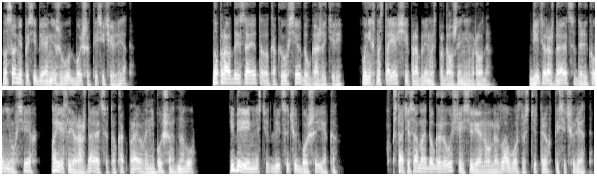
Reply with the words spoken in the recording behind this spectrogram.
но сами по себе они живут больше тысячи лет. Но, правда, из-за этого, как и у всех долгожителей, у них настоящие проблемы с продолжением рода. Дети рождаются далеко не у всех, а если и рождаются, то, как правило, не больше одного. И беременность длится чуть больше века. Кстати, самая долгоживущая сирена умерла в возрасте трех тысяч лет.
